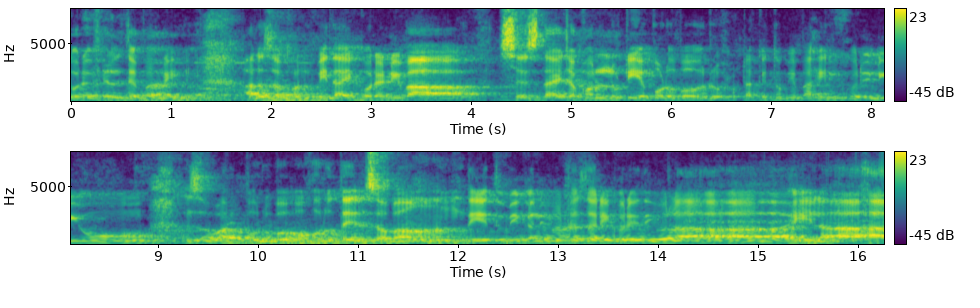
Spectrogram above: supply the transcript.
করে ফেলতে পারি। আর যখন বিদায় করে নিবা, সেজদায় যখন লুটিয়ে পড়ব, রুহটাকে তুমি বাহির করে নিও। যাওয়ার পূর্ব মুহূর্তে জবান দিয়ে তুমি কালিমাটা জারি করে দিও, লা ইলাহা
